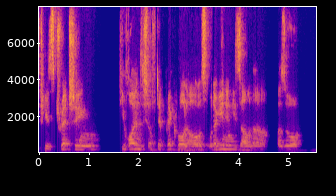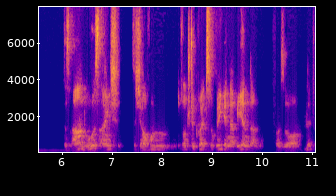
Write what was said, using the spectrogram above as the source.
viel Stretching, die rollen sich auf der Black Roll aus oder gehen in die Sauna. Also das A und O ist eigentlich, sich auch ein, so ein Stück weit zu regenerieren dann. Also nicht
